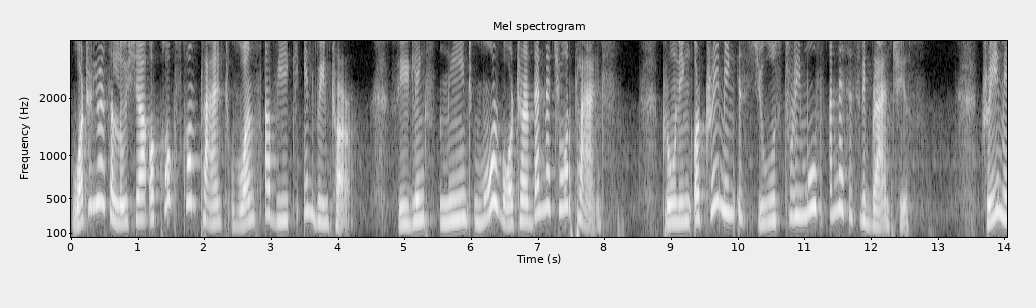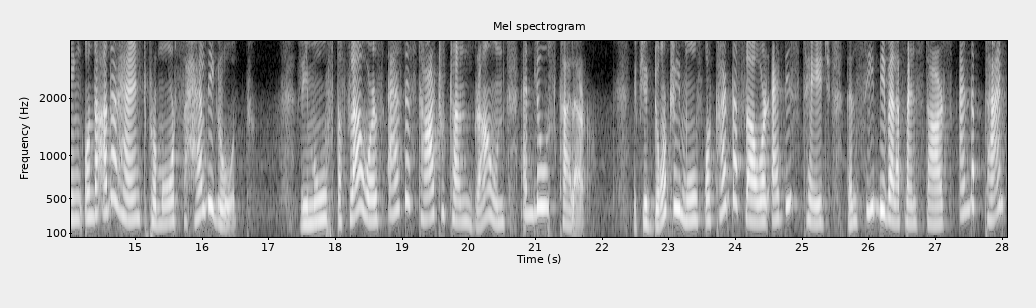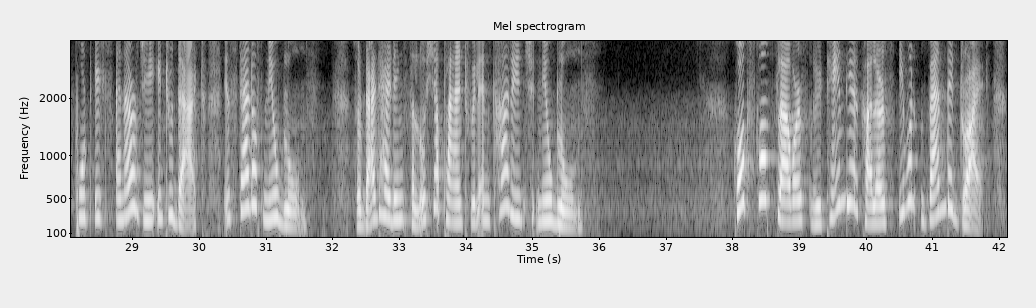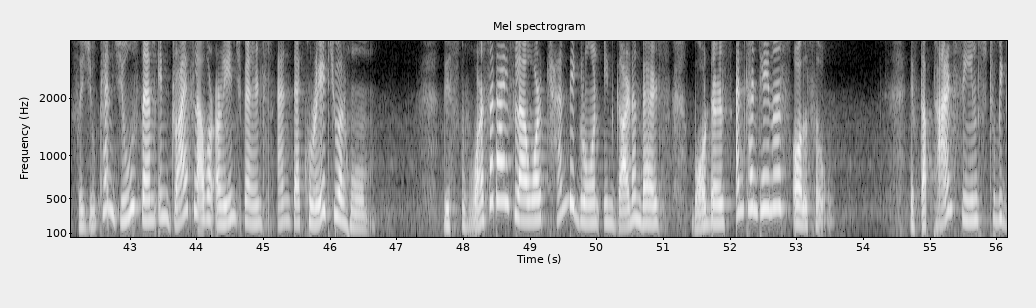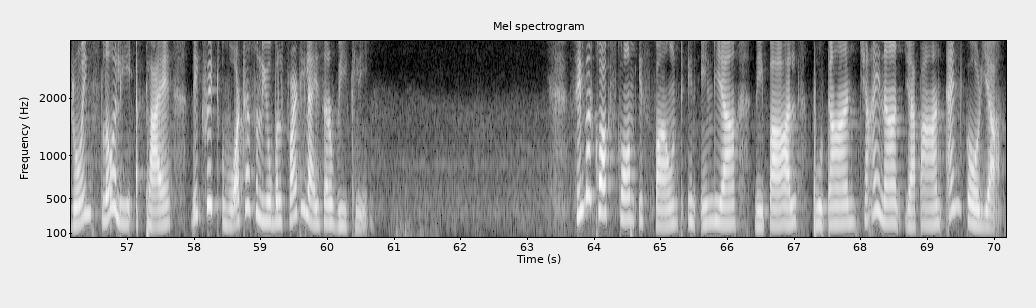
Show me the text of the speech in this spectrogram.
Water your celosia or coxcomb plant once a week in winter. Seedlings need more water than mature plants. Pruning or trimming is used to remove unnecessary branches. Trimming, on the other hand, promotes healthy growth. Remove the flowers as they start to turn brown and lose color. If you don't remove or cut the flower at this stage, then seed development starts and the plant put its energy into that instead of new blooms. So deadheading celosia plant will encourage new blooms. Coxcomb flowers retain their colors even when they dry, so you can use them in dry flower arrangements and decorate your home. This versatile flower can be grown in garden beds, borders and containers also. If the plant seems to be growing slowly, apply liquid water-soluble fertilizer weekly. Silver coxcomb is found in India, Nepal, Bhutan, China, Japan and Korea.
